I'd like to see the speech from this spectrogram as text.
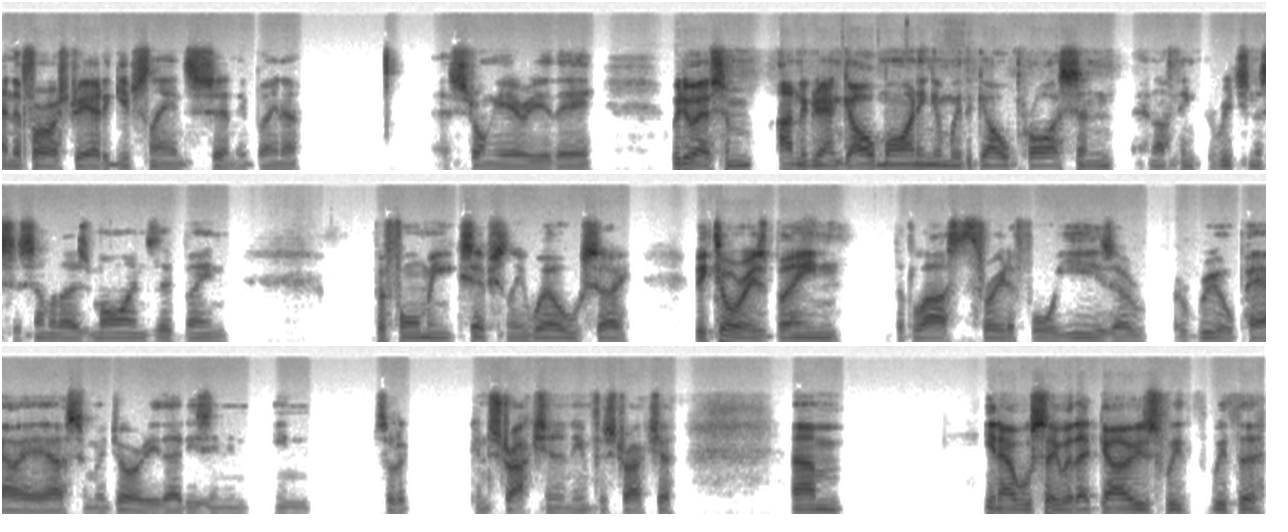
And the forestry out of Gippsland's certainly been a, a strong area there. We do have some underground gold mining, and with the gold price and and I think the richness of some of those mines, they've been performing exceptionally well. So Victoria's been for the last three to four years a, a real powerhouse. A majority of that is in in sort of construction and infrastructure. Um, you know, we'll see where that goes with with the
